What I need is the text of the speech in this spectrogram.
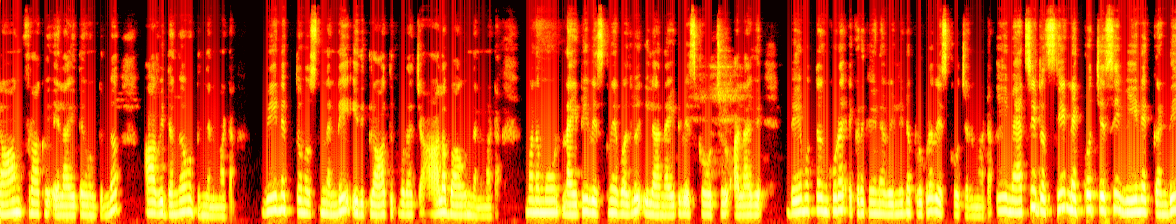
లాంగ్ ఫ్రాక్ ఎలా అయితే ఉంటుందో ఆ విధంగా ఉంటుందన్నమాట. వీ నెక్తో వస్తుందండి. ఇది క్లాత్ కూడా చాలా బాగుందన్నమాట. మనము నైటీ వేసుకునే బదులు ఇలా నైట్ వేసుకోవచ్చు. అలాగే డే మొత్తం కూడా ఎక్కడికైనా వెళ్ళినప్పుడు కూడా వేసుకోవచ్చు అనమాట ఈ మ్యాక్సీ డ్రెస్కి నెక్ వచ్చేసి వీ నెక్ అండి.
